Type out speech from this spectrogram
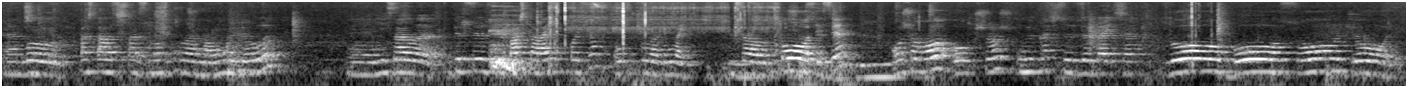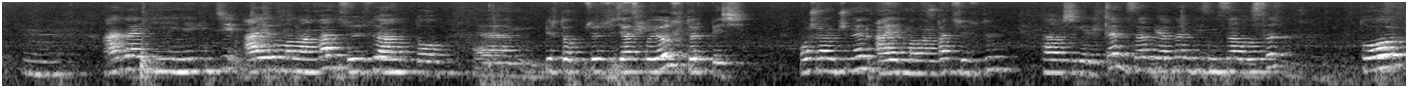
э, бул Э, Бул башталышкасын окуучуларына оңой болот. Э, Мисалы бир сөздү башта айтып койсок, окуучулар улайт. Мисалы то десем, ошого окшош уйкаш сөздөрдү айтышат. Зо, бо, со, жо деп. Андан кийин экинчи айырмаланган сөздү аныктоо. Эм, Бир топ сөздү жазып коебуз, төрт беш. Ошонун үчүнөн айырмаланган сөздү табышы керек да. Мисалы, бияктан биз мисал кылдык. Тор,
